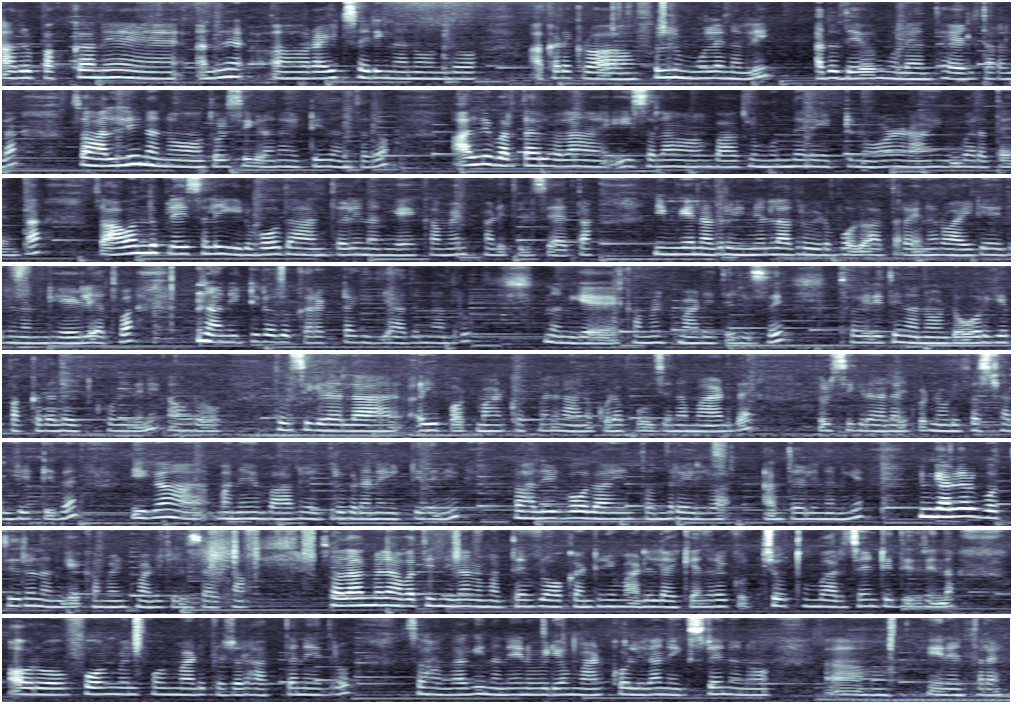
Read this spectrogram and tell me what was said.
ಅದ್ರ ಪಕ್ಕನೇ, ಅಂದರೆ ರೈಟ್ ಸೈಡಿಗೆ ನಾನು ಒಂದು, ಆ ಕಡೆ ಕ್ರಾ ಫುಲ್ ಮೂಲೆಯಲ್ಲಿ ಅದು ದೇವ್ರ ಮೂಲೆ ಅಂತ ಹೇಳ್ತಾರಲ್ಲ. ಸೊ ಅಲ್ಲಿ ನಾನು ತುಳಸಿ ಗಿಡನ ಇಟ್ಟಿದ್ದಂಥದ್ದು ಅಲ್ಲಿ ಬರ್ತಾ ಇಲ್ವಲ್ಲ, ಈ ಸಲ ಬಾಗಿಲು ಮುಂದೆನೇ ಇಟ್ಟು ನೋಡೋಣ, ಹೆಂಗೆ ಬರುತ್ತೆ ಅಂತ. ಸೊ ಆ ಒಂದು ಪ್ಲೇಸಲ್ಲಿ ಇಡ್ಬೋದಾ ಅಂಥೇಳಿ ನನಗೆ ಕಮೆಂಟ್ ಮಾಡಿ ತಿಳಿಸಿ, ಆಯಿತಾ? ನಿಮಗೇನಾದರೂ ಇನ್ನೆಲ್ಲಾದರೂ ಇಡ್ಬೋದು, ಆ ಥರ ಏನಾದರೂ ಐಡಿಯಾ ಇದ್ದರೆ ನನಗೆ ಹೇಳಿ, ಅಥವಾ ನಾನು ಇಟ್ಟಿರೋದು ಕರೆಕ್ಟಾಗಿದೆಯಾ ಅದನ್ನಾದರೂ ನನಗೆ ಕಮೆಂಟ್ ಮಾಡಿ ತಿಳಿಸಿ. ಸೊ ಈ ರೀತಿ ನಾನು ಡೋರ್ಗೆ ಪಕ್ಕದಲ್ಲೇ ಇಟ್ಕೊಂಡಿದ್ದೀನಿ. ಅವರು ತುಳಸಿ ಗಿಡ ಎಲ್ಲ ರೀಪಾಟ್ ಮಾಡಿಕೊಟ್ಮೇಲೆ ನಾನು ಕೂಡ ಪೂಜೆನ ಮಾಡಿದೆ. ತುಳಸಿ ಗಿಡ ಎಲ್ಲ ಇಟ್ಬಿಟ್ಟು ನೋಡಿ ಫಸ್ಟ್ ಅಲ್ಲಿ ಇಟ್ಟಿದ್ದೆ ಈಗ ಮನೆ ಬಾಗಿಲು ಎದುರುಗಡೆನೇ ಇಟ್ಟಿದ್ದೀನಿ. ಸೊ ಅಲ್ಲಿ ಇಡ್ಬೋದಾ ಏನು ತೊಂದರೆ ಇಲ್ವಾ ಅಂಥೇಳಿ ನನಗೆ. ನಿಮ್ಗೆ ಯಾರಿಗಾರು ಗೊತ್ತಿದ್ರೆ ನನಗೆ ಕಮೆಂಟ್ ಮಾಡಿ ತಿಳಿಸಿ, ಆಯಿತಾ? ಸೊ ಅದಾದಮೇಲೆ ಅವತ್ತಿನ ದಿನ ನಾನು ಮತ್ತೆ ವ್ಲಾಗ್ ಕಂಟಿನ್ಯೂ ಮಾಡಲಿಲ್ಲ. ಯಾಕೆಂದರೆ ಕುಚ್ಚು ತುಂಬ ಅರ್ಜೆಂಟ್ ಇದ್ದಿದ್ದರಿಂದ ಅವರು ಫೋನ್ ಮೇಲೆ ಫೋನ್ ಮಾಡಿ ಪ್ರೆಷರ್ ಹಾಕ್ತಾನೇ ಇದ್ದರು ಸೊ ಹಾಗಾಗಿ ನಾನೇನು ವೀಡಿಯೋ ಮಾಡ್ಕೊಳ್ಳಿಲ್ಲ ನೆಕ್ಸ್ಟ್ ಡೇ ನಾನು ಏನು ಹೇಳ್ತಾರೆ?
